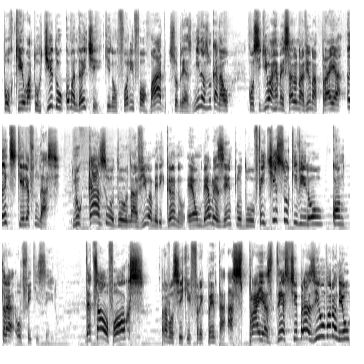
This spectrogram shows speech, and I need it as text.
porque o aturdido comandante, que não fora informado sobre as minas no canal, conseguiu arremessar o navio na praia antes que ele afundasse. No caso do navio americano, é um belo exemplo do feitiço que virou contra o feiticeiro. That's all, folks! Para você que frequenta as praias deste Brasil varonil,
